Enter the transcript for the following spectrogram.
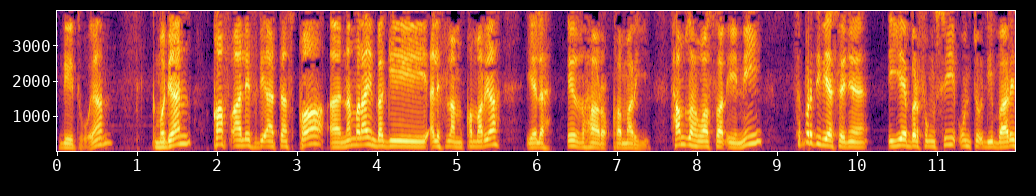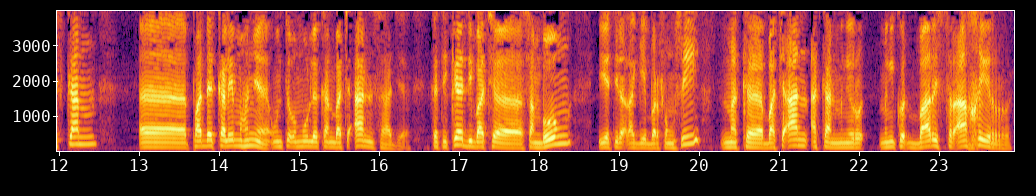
Itu ya. Kemudian, qaf alif di atas qa. Uh, nama lain bagi alif lam qamariyah ialah izhar qamari. Hamzah wasal ini, seperti biasanya, ia berfungsi untuk dibariskan Uh, pada kalimahnya untuk memulakan bacaan sahaja. Ketika dibaca sambung, ia tidak lagi berfungsi, maka bacaan akan mengikut, mengikut baris terakhir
